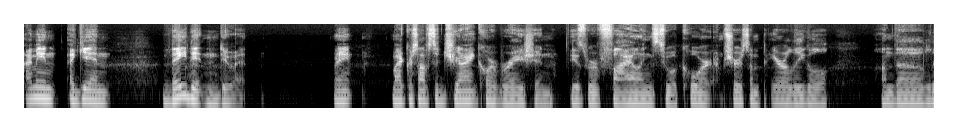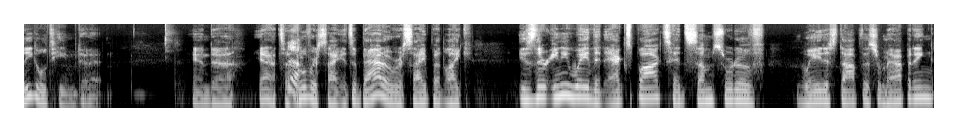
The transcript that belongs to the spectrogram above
I mean, again, they didn't do it, right? Microsoft's a giant corporation. These were filings to a court. I'm sure some paralegal on the legal team did it. And uh, yeah, it's an Yeah. oversight. It's a bad oversight, but like, is there any way that Xbox had some sort of way to stop this from happening?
